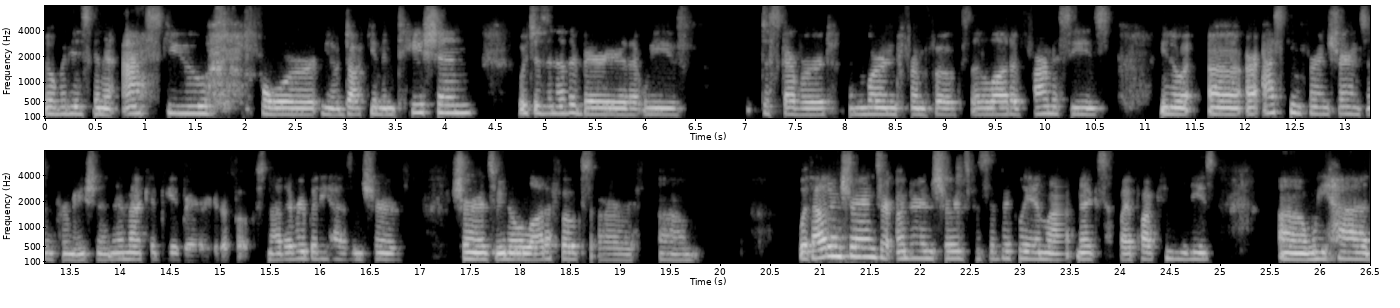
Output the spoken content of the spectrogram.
Nobody's going to ask you for you know documentation, which is another barrier that we've discovered and learned from folks that a lot of pharmacies you know uh, are asking for insurance information and that could be a barrier to folks not everybody has insurance insurance we know a lot of folks are um, without insurance or underinsured, specifically in Latinx BIPOC communities. Uh, we had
